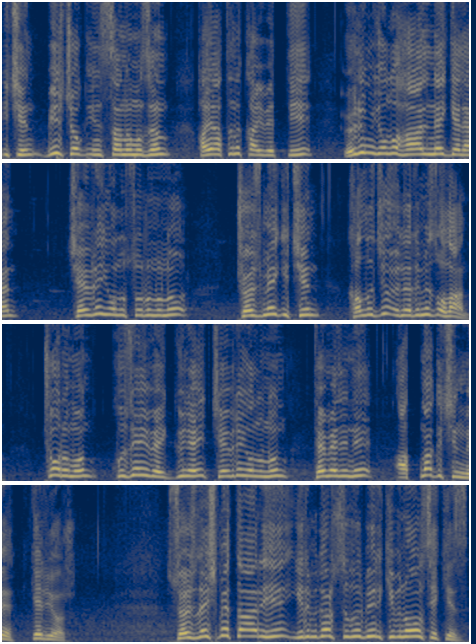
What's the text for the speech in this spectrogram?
için birçok insanımızın hayatını kaybettiği ölüm yolu haline gelen çevre yolu sorununu çözmek için kalıcı önerimiz olan Çorum'un kuzey ve güney çevre yolunun temelini atmak için mi geliyor? Sözleşme tarihi 24.01.2018.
